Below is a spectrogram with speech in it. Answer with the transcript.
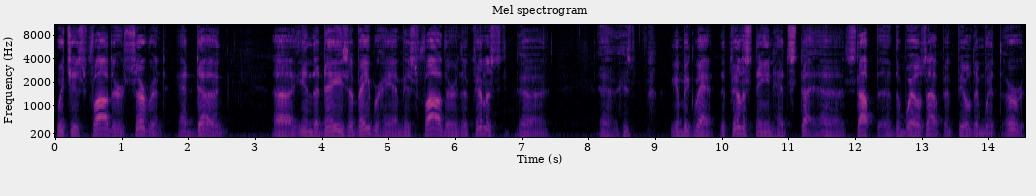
which his father's servant had dug." uh, in the days of Abraham, his father, the Philistine, uh, uh, his big bad, the Philistine had st- uh, stopped the, the, wells up and filled them with earth.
